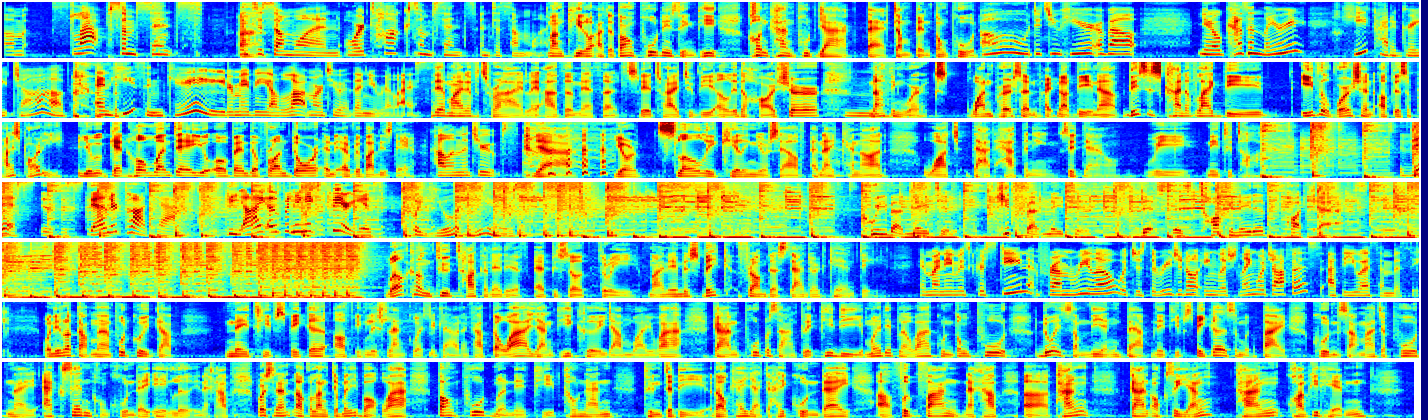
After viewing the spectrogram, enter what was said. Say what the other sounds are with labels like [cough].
Um, slap some sense into someone or talk some sense into someone. บางทีเราอาจจะต้องพูดในสิ่งที่ค่อนข้างพูดยาก แต่จำเป็นต้องพูด Oh, did you hear about, you know, cousin Larry? He got a great job [laughs] and he's engaged. There may be a lot more to it than you realize. They might have tried like other methods. They try to be a little harsher. Nothing works. One person [laughs] might not be enough. This is kind of like the evil version of the surprise party. You get home one day, you open the front door, and everybody's there. Calling the troops. [laughs] Yeah, [laughs] you're slowly killing yourself, and I cannot watch that happening. Sit down. We need to talk. This is the Standard Podcast, the eye opening experience for your ears. คุยแบบ native คิดแบบ native This is Talk Native Podcast Welcome to Talk Native, episode 3. My name is Big from the Standard KND. And my name is Christine from RELO, which is the Regional English Language Office at the U.S. Embassy. วันนี้เรากลับมาพูดคุยกับ native speaker of English language อีกแล้วนะครับ แต่ว่าอย่างที่เคยย้ำไว้ว่า การพูดภาษาอังกฤษที่ดี ไม่ได้แปลว่าคุณต้องพูดด้วยสำเนียงแบบ native speaker เสมอไป คุณสามารถจะพูดใน accent ของคุณได้เองเลยนะครับ เพราะฉะนั้นเรากำลังจะไม่ได้บอกว่าต้องพูดเหมือน native เท่านั้นถึงจะดี เราแค่อยากจะให้คุณได้ฝึกฟังนะครับทั้งการออกเสียงทั้งความคิดเห็น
